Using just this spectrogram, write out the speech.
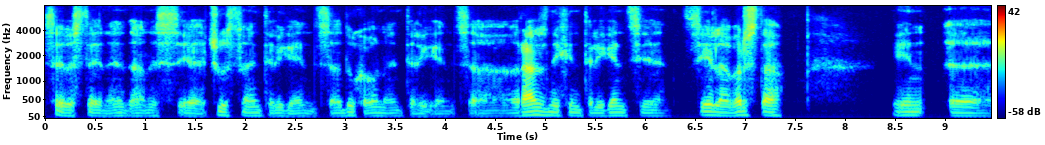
Vse veste, da danes je čustvena inteligenca, duhovna inteligenca, raznih inteligenc je cela vrsta. In uh,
